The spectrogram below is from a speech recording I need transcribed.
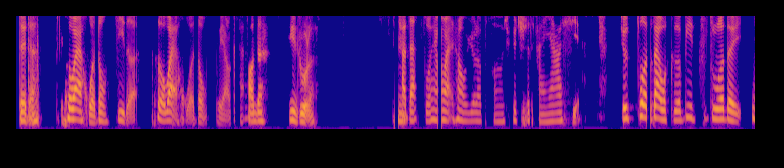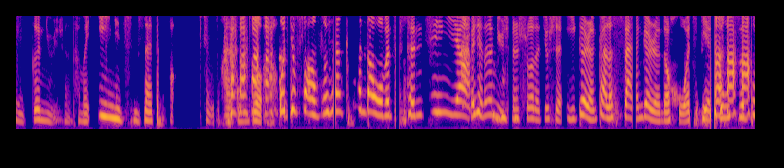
对的，课外活动记得课外活动不要看。好的，记住了。好的，昨天晚上我约了朋友去吃谭鸭血，就坐在我隔壁桌的五个女生，她们一直在讨吐槽工作，我就仿佛像看到我们曾经一样。而且那个女生 说的就是一个人干了三个人的活，且公司不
